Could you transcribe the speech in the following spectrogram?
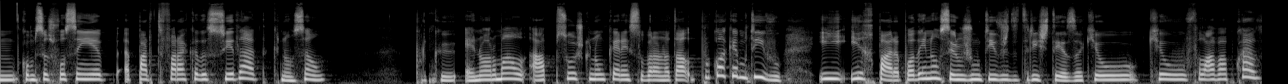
um, como se eles fossem a, a, parte fraca da sociedade, que não são. Porque é normal, há pessoas que não querem celebrar o Natal por qualquer motivo. E, e, repara, podem não ser os motivos de tristeza que eu, que eu falava há bocado,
